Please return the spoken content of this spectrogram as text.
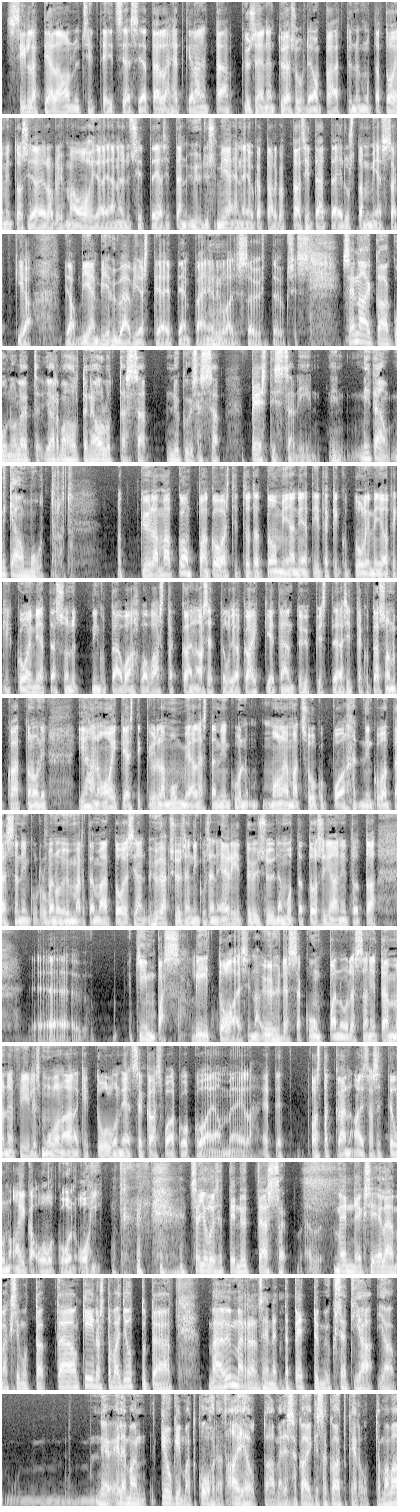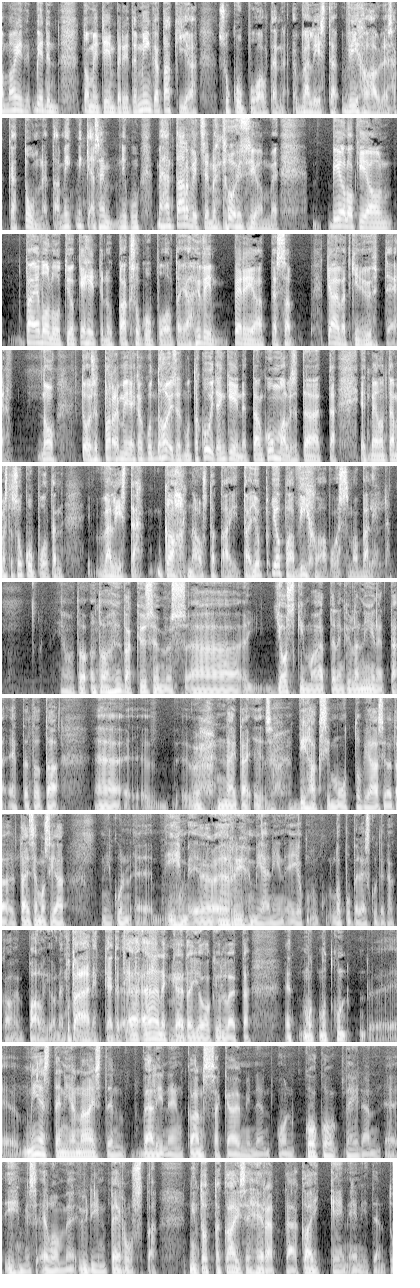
sillä tiellä on nyt sitten itse asiassa. Ja tällä hetkellä nyt tämä kyseinen työsuhde on päättynyt, mutta toimin tosiaan eroryhmäohjaajana nyt sitten ja sitten yhdysmiehenä, joka tarkoittaa sitä, että edustan miessakkia ja vien vie hyvää viestiä eteenpäin mm. erilaisissa yhteyksissä. Sen aikaa, kun olet Jarmo Holttinen ollut tässä nykyisessä pestissä, niin, niin mitä, mikä on muuttunut? Kyllä mä komppaan kovasti tuota Tomia, niin että itsekin kun tulin, niin jotenkin koin, niin että tässä on nyt niin tämä vahva vastakkainasettelu ja kaikkea tämän tyyppistä. Ja sitten kun tässä on nyt katsonut, niin ihan oikeasti kyllä mun mielestä niin kuin molemmat sukupuolet niin kuin on tässä niin kuin ruvennut ymmärtämään toisiaan. Hyväksyy sen, niin kuin sen erityisyyden, mutta tosiaan niin tota, kimpassa, liittolaisina, yhdessä, kumppanuudessa, niin tämmöinen fiilis mulla on ainakin tullut, niin että se kasvaa koko ajan meillä. Et, et vastakkainasettelun aika olkoon ohi. Se julistettiin nyt tässä menneeksi elämäksi, mutta tämä on kiinnostava juttu tämä. Mä ymmärrän sen, että pettymykset ja, ja ne elämän tiukimmat kohdat aiheuttaa mennessä kaikissa katkeruutta. Mä vaan mietin Tomi Timperi, että minkä takia sukupuolten välistä vihaa yleensäkään tunnetaan. Mikä sen, niin kuin, mehän tarvitsemme toisiamme. Biologia on tai evoluutio on kehittänyt kaksi sukupuolta ja hyvin periaatteessa käyvätkin yhteen. No, toiset paremmin ehkä kuin toiset, mutta kuitenkin, että on kummallista että, että meillä on tämmöistä sukupuolten välistä kahnausta tai, tai jopa, jopa vihaa, voisi sanoa välillä. Joo, tuo, tuo on hyvä kysymys. Äh, joskin mä ajattelen kyllä niin, että, että tota, näitä vihaksi muuttuvia asioita tai semmoisia niin kuin, ihme, ryhmiä, niin ei ole loppupeleissä kuitenkaan kauhean paljon. Mutta äänekkäitä tietysti. Äänekkäitä mm. joo, kyllä. Että, et, Mutta mut kun miesten ja naisten välinen kanssakäyminen on koko meidän ihmiselomme ydinperusta, niin totta kai se herättää kaikkein eniten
